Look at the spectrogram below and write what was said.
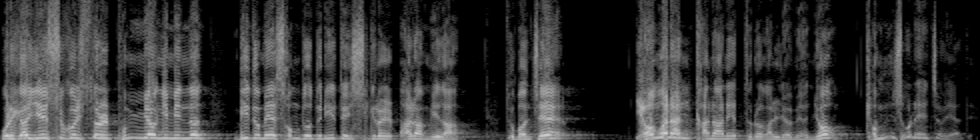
우리가 예수 그리스도를 분명히 믿는 믿음의 성도들이 되시기를 바랍니다. 두 번째 영원한 가난에 들어가려면요 겸손해져야 돼요.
